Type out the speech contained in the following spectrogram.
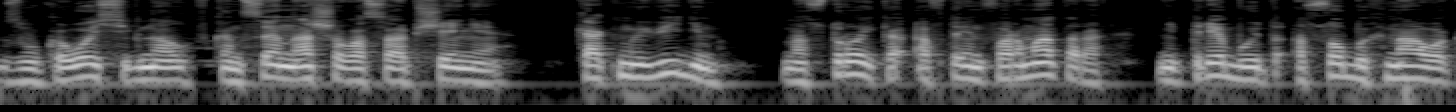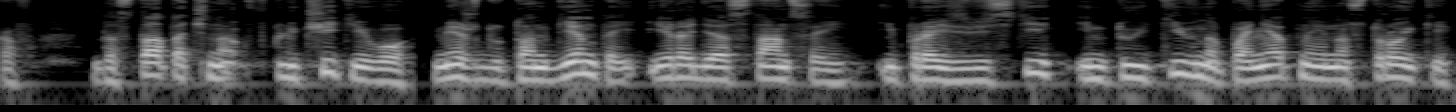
звуковой сигнал в конце нашего сообщения. Как мы видим, настройка автоинформатора не требует особых навыков. Достаточно включить его между тангентой и радиостанцией и произвести интуитивно понятные настройки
